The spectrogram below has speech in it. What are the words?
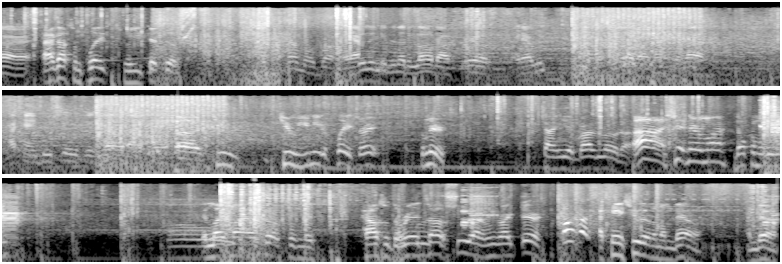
All right. I got some plates when you catch up. Ammo box. Hey, I really need another loadout for real. Hey, I really need another loadout. Not gonna lie. I can't do shit with this loadout, bro. Uh, Q, Q, you need a plate, right? Come here. Shane, yeah, buy the load up. Ah, shit, never mind. Don't come over here. It light my ass up from this house with the red top. Shoot at him, he right there. I can't shoot at him. I'm down. I'm down. Uh,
